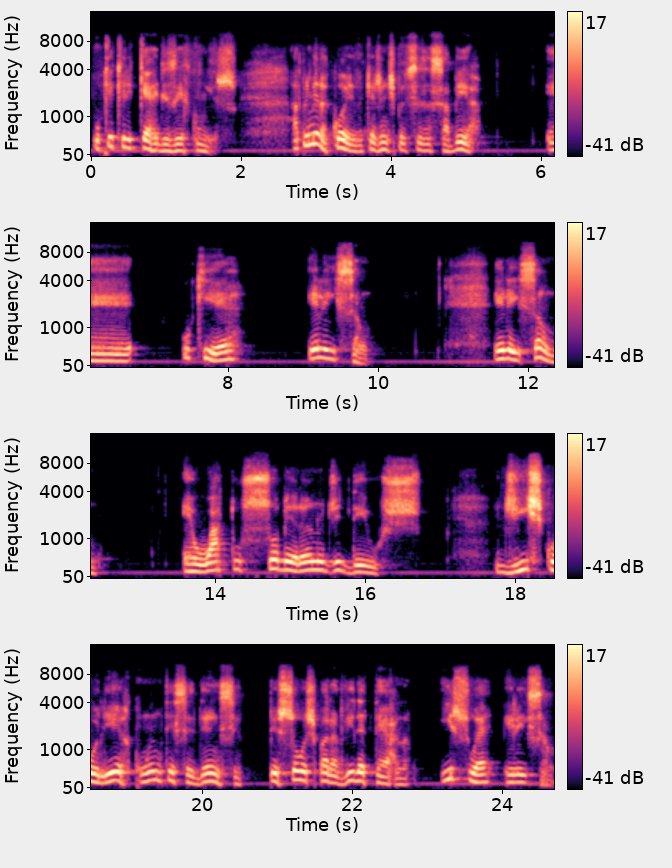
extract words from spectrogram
O que, que ele quer dizer com isso? A primeira coisa que a gente precisa saber é o que é eleição. Eleição é o ato soberano de Deus de escolher com antecedência pessoas para a vida eterna. Isso é eleição.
